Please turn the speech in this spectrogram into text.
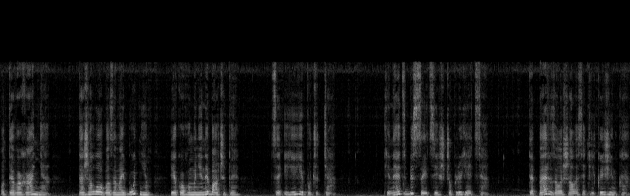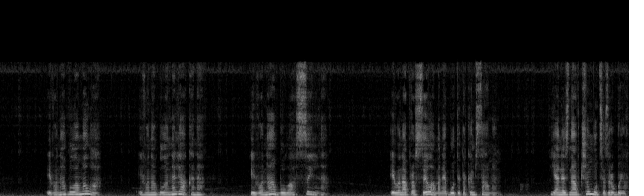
оте вагання та жалоба за майбутнім, якого мені не бачити, це і її почуття. Кінець бісиці, що плюється. Тепер залишалася тільки жінка. І вона була мала, і вона була налякана, і вона була сильна. І вона просила мене бути таким самим. Я не знав, чому це зробив.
